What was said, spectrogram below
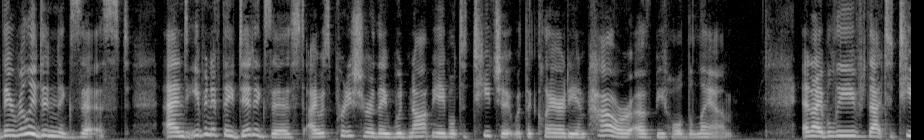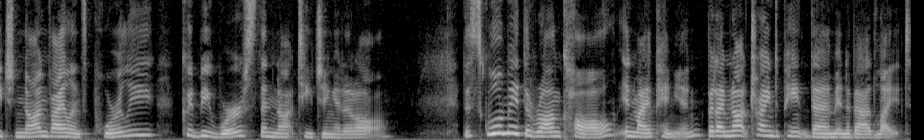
They really didn't exist. And even if they did exist, I was pretty sure they would not be able to teach it with the clarity and power of Behold the Lamb. And I believed that to teach nonviolence poorly could be worse than not teaching it at all. The school made the wrong call, in my opinion, but I'm not trying to paint them in a bad light.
